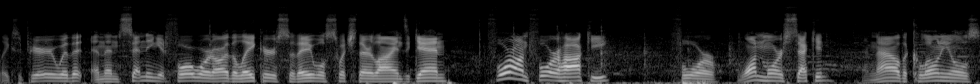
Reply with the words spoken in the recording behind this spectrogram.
Lake Superior with it, and then sending it forward are the Lakers, so they will switch their lines again. Four on four hockey for one more second, and now the Colonials,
